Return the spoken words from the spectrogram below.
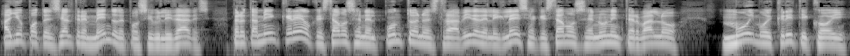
hay un potencial tremendo de posibilidades. Pero también creo que estamos en el punto de nuestra vida de la iglesia, que estamos en un intervalo muy, muy crítico y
